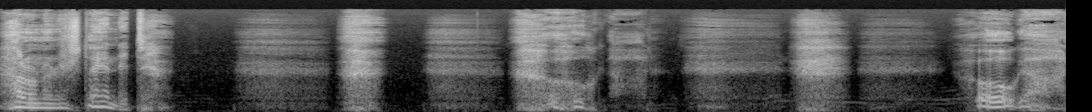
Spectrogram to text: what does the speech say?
I don't understand it. Oh, God. Oh, God.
